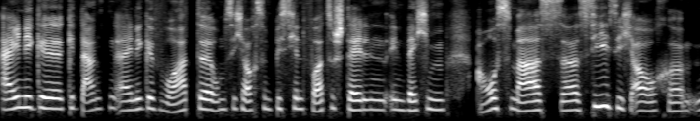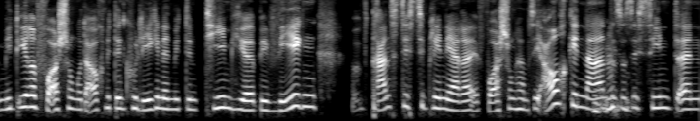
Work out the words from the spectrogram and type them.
einige Gedanken, einige Worte, um sich auch so ein bisschen vorzustellen, in welchem Ausmaß äh, Sie sich auch äh, mit Ihrer Forschung oder auch mit den Kolleginnen, mit dem Team hier bewegen, transdisziplinäre Forschung haben Sie auch genannt. Mhm. Also Sie sind ein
